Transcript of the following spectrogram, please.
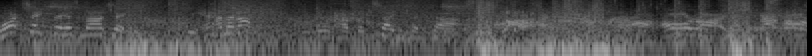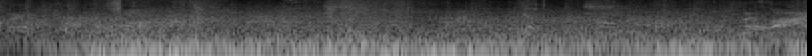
Watch out for his magic. If we hit him enough, we won't have the time to cast. Ah, all right, stand on there. Let's fly!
